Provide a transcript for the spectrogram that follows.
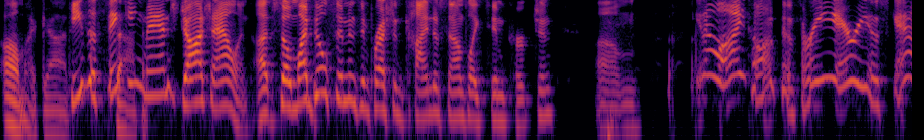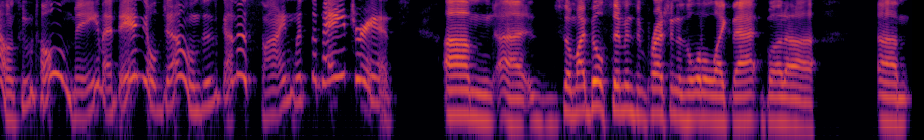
Oh my God, he's a thinking Stop man's Josh Allen. Uh, so my Bill Simmons impression kind of sounds like Tim Kurkjian. Um, you know, I talked to three area scouts who told me that Daniel Jones is going to sign with the Patriots. Um, uh, so my Bill Simmons impression is a little like that, but uh, um,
